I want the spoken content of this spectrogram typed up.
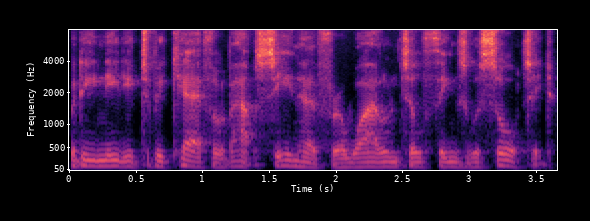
but he needed to be careful about seeing her for a while until things were sorted.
